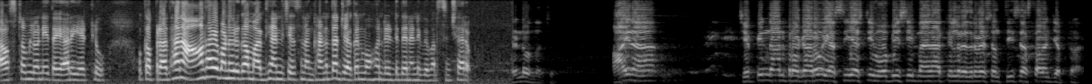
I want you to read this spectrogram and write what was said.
రాష్ట్రంలోనే తయారయ్యేట్లు ఒక ప్రధాన ఆదాయ వనరుగా మద్యాన్ని చేసిన ఘనత జగన్మోహన్ రెడ్డిదేనని విమర్శించారు. ఆయన చెప్పిన దాని ప్రకారం ఎస్సీ ఎస్టీ ఓబీసీ మైనార్టీల రిజర్వేషన్ తీసేస్తారని చెప్తున్నారు.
